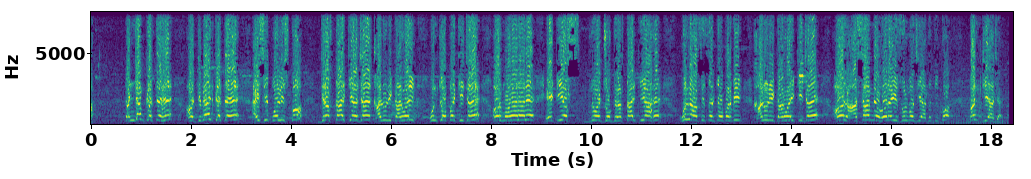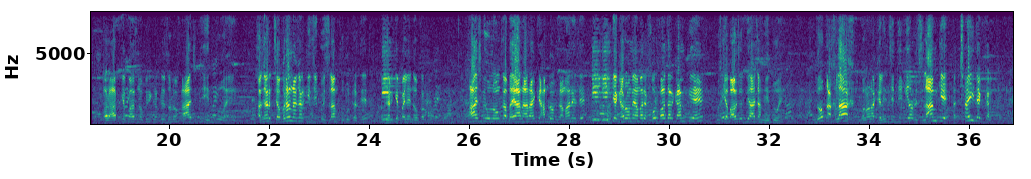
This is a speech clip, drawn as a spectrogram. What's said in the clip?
कंडम करते हैं और डिमांड करते हैं, ऐसी पुलिस को गिरफ़्तार किया जाए, कानूनी कार्रवाई उनके ऊपर की जाए। और मौलाना ने एटीएस ने जो गिरफ़्तार किया है, उन ऑफिसर के ऊपर भी कानूनी कार्रवाई की जाए और आसाम में हो रही जुल्म ज्यादती को बंद किया जाए। और आपके पास नौकरी करते से लोग आज भी हिंदू हैं। अगर जबरन अगर किसी को इस्लाम कबूल करते तो घर के पहले नौकर को आज भी उन लोगों का बयान आ रहा है कि हम लोग जमाने थे, उनके घरों में हमारे फोर फादर काम किए हैं, उसके बावजूद भी आज हम हिंदू हैं। लोग अखलाक, मौलाना कलीम सिद्दीकी और इस्लाम के अच्छा ही देखकर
